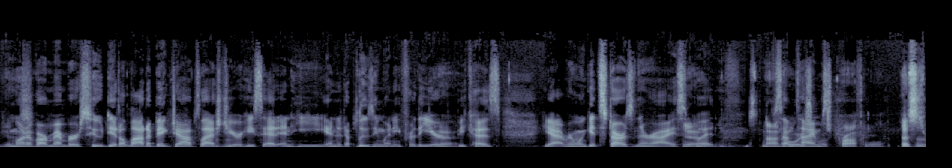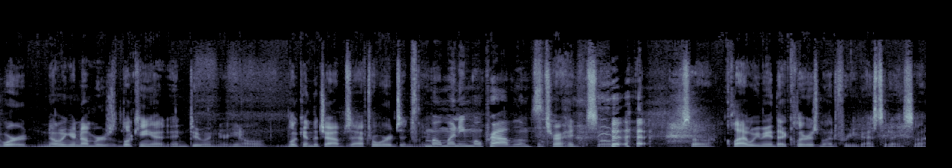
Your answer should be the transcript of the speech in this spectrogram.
Yes. one of our members who did a lot of big jobs last mm-hmm. year. He said, and he ended up losing money for the year Yeah. because, yeah, everyone gets stars in their eyes, Yeah, but it's not always the sometimes most profitable. This is where knowing your numbers, looking at and doing, you know, looking at the jobs afterwards, and, and more money, more problems. that's right. So, so glad we made that clear as mud for you guys today. So,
